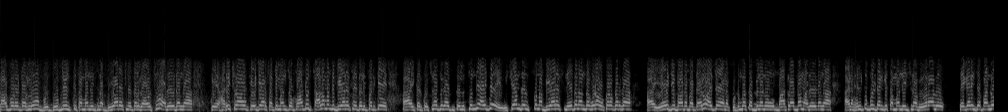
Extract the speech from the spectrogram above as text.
కార్పొరేటర్లు జూబ్లీస్కి సంబంధించిన బీఆర్ఎస్ నేతలు కావచ్చు అదేవిధంగా హరీష్ రావు కేటీఆర్ సతీమణితో పాటు చాలా మంది బీఆర్ఎస్ నేతలు ఇప్పటికే ఇక్కడికి వచ్చినట్లుగా అయితే తెలుస్తుంది. అయితే విషయం తెలుసుకున్న బీఆర్ఎస్ నేతలంతా కూడా ఒకరొకరుగా ఏఐజీ బాట పట్టారు. అయితే ఆయన కుటుంబ సభ్యులను మాట్లాడడం అదేవిధంగా ఆయన హెల్త్ బులెటిన్కి సంబంధించిన వివరాలు సేకరించే పనిలో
